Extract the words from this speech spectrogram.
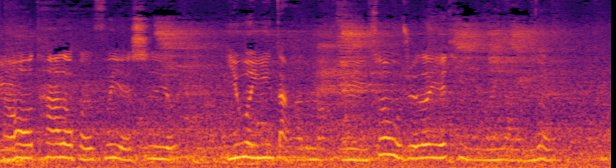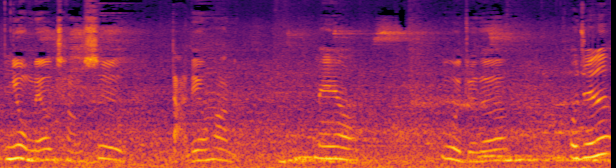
然后他的回复也是有一问一答的嘛，嗯，所以我觉得也挺为难的。你有没有尝试打电话呢？没有，因为我觉得我觉得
